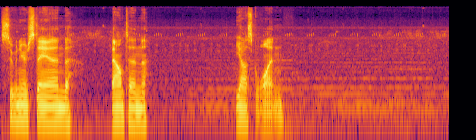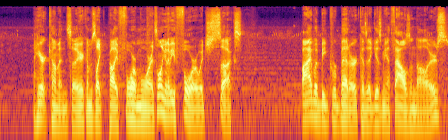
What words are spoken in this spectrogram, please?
Souvenir stand, fountain, kiosk one. Hear it coming, so here comes like probably four more. It's only going to be four, which sucks. Five would be better because it gives me a thousand dollars.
